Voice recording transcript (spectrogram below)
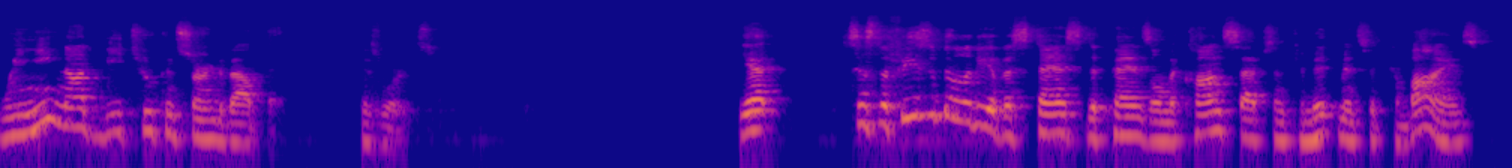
we need not be too concerned about them, his words. Yet, since the feasibility of a stance depends on the concepts and commitments it combines,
